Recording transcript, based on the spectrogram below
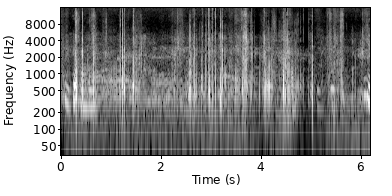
Pretty different here.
